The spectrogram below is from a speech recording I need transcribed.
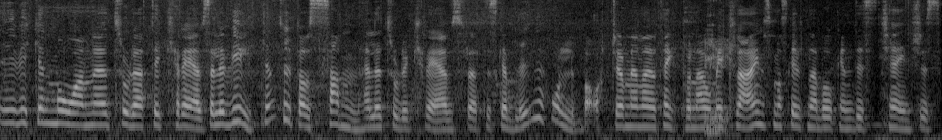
I vilken mån tror du att det krävs, eller vilken typ av samhälle tror du krävs för att det ska bli hållbart? Jag menar, jag tänker på Naomi Klein som har skrivit den här boken This changes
